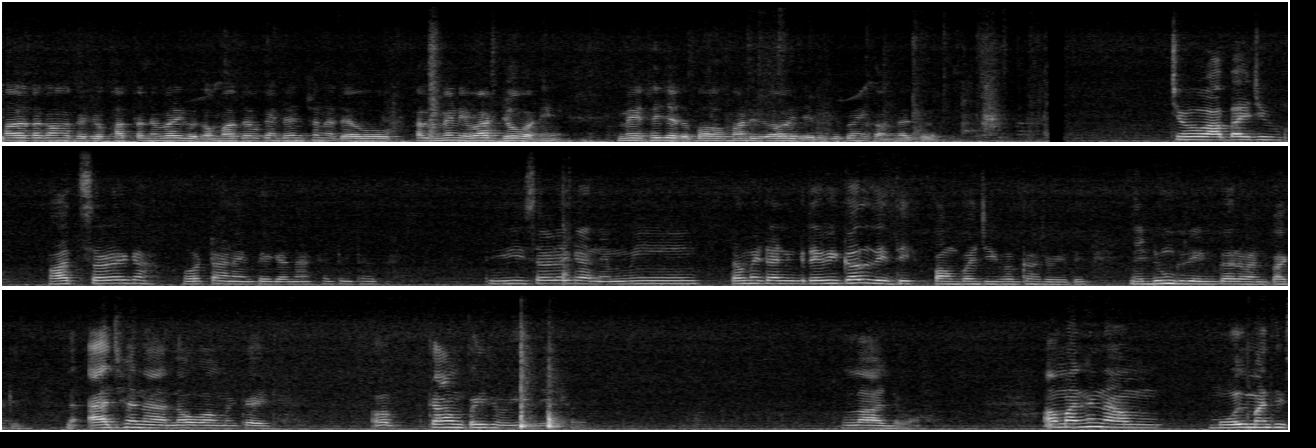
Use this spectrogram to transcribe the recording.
મારા તો કામ કે જો ખાતરને વાઈ ગયો તો અમારે તો કંઈ ટેન્શન નથી એવું ખાલી મેની વાટ જોવાની મેં થઈ જાય તો બહુ માંડી આવી જાય, બીજું કંઈ કામ નથી જો આ બાજુ ભાત સળેગા વટાણા ભેગા નાખી દીધા હતા. તો એ સળેગા ને મેં ટમેટાની ગ્રેવી કરી લીધી, પાઉંભાજી વઘારવી હતી ને ડુંગળીને કરવાની પાકી. ને આ છે ને નવામાં કઈ કામ કર્યું એ દેખાય લાડવા. અમારે છે ને આમ મોલમાંથી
